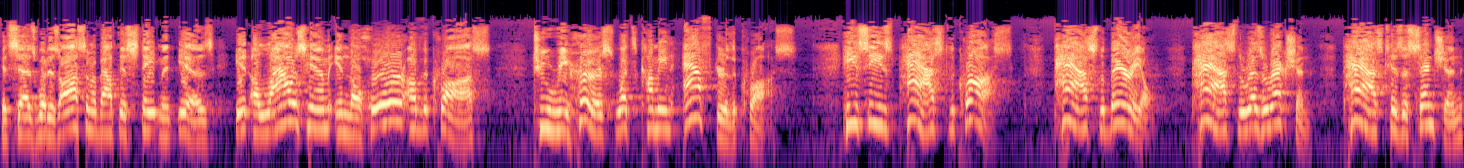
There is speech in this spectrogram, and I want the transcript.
It says, What is awesome about this statement is it allows him in the horror of the cross to rehearse what's coming after the cross. He sees past the cross, past the burial, past the resurrection, past his ascension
